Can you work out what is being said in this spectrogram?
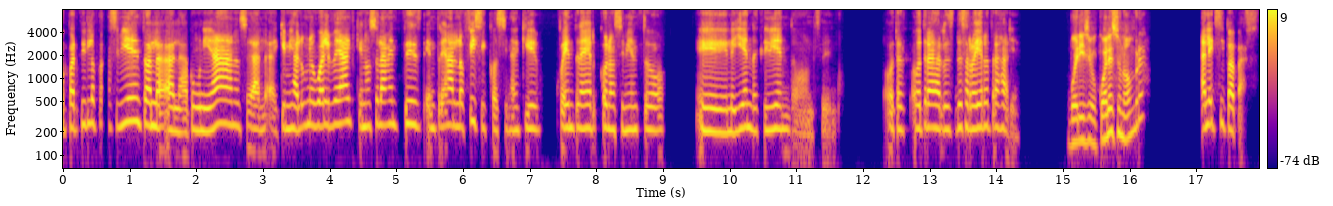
Compartir los conocimientos a la, a la comunidad, no sé, que mis alumnos igual vean que no solamente entrenan lo físico, sino que pueden tener conocimiento eh, leyendo, escribiendo, otras, otras, desarrollar otras áreas. Buenísimo. ¿Cuál es su nombre? Alexi Papas.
